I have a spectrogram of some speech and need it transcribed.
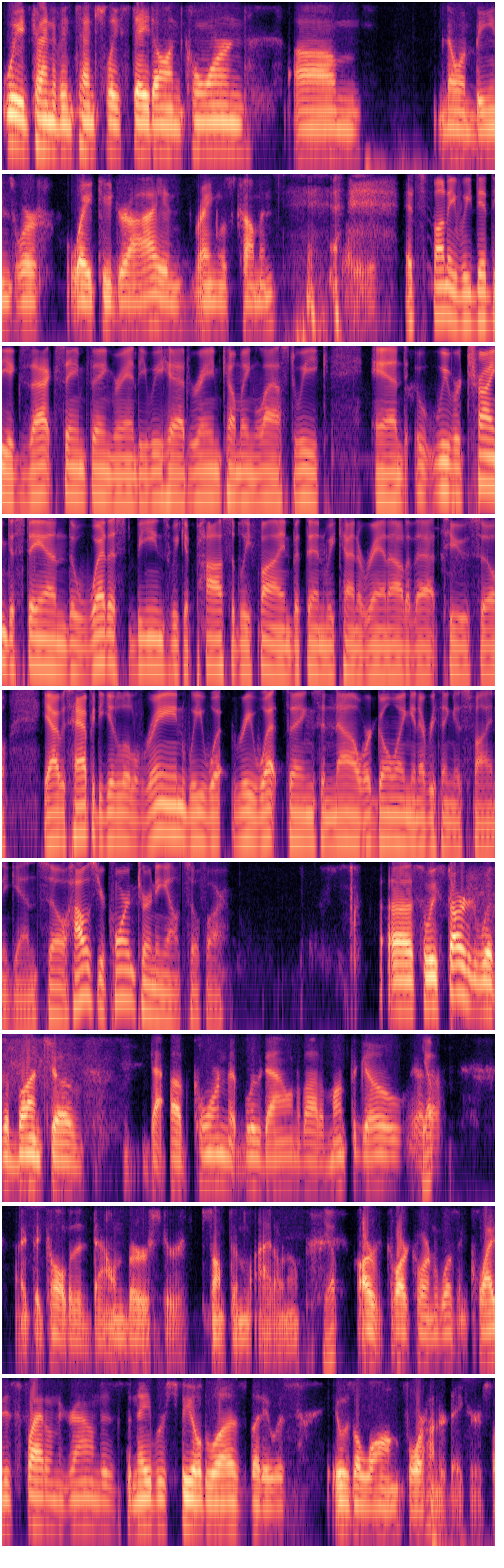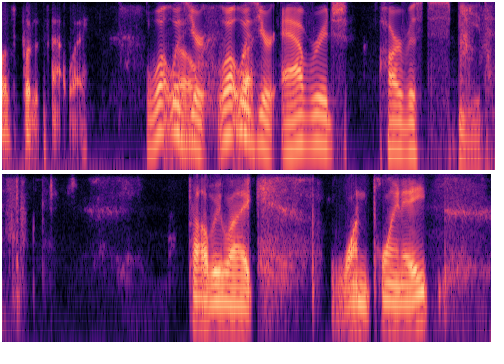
we had kind of intentionally stayed on corn, um, knowing beans were way too dry and rain was coming. So It's funny, we did the exact same thing, Randy. We had rain coming last week, and we were trying to stay on the wettest beans we could possibly find, but then we kind of ran out of that too. So, yeah, I was happy to get a little rain. We wet, re-wet things, and now we're going, and everything is fine again. So, how's your corn turning out so far? Uh, so we started with a bunch of of corn that blew down about a month ago. Yep. a- I think they called it a downburst or something. I don't know. Yep. Our our corn wasn't quite as flat on the ground as the neighbor's field was, but it was it was a long 400 acres. Let's put it that way. What was So, your what was what- your average harvest speed? Probably like 1.8.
